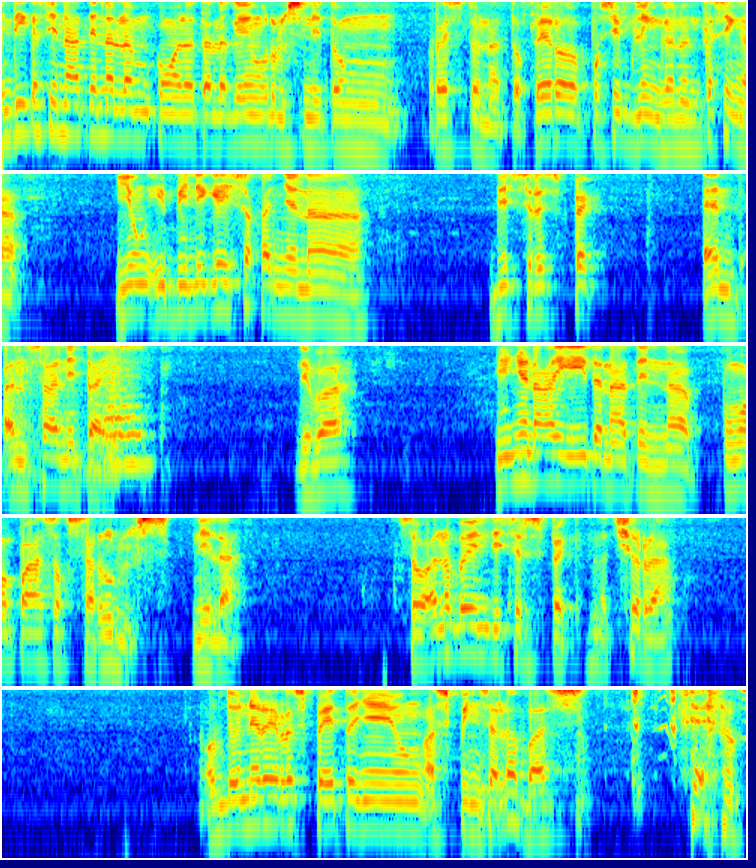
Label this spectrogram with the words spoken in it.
hindi kasi natin alam kung ano talaga yung rules nitong resto na to. Pero posibleng ganun. Kasi nga yung ibinigay sa kanya na disrespect and unsanitized 'di ba? Yun yung nakikita natin na pumapasok sa rules nila. So ano ba yung disrespect? Not sure ah. Although nire-respeto niya yung aspin sa labas pero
